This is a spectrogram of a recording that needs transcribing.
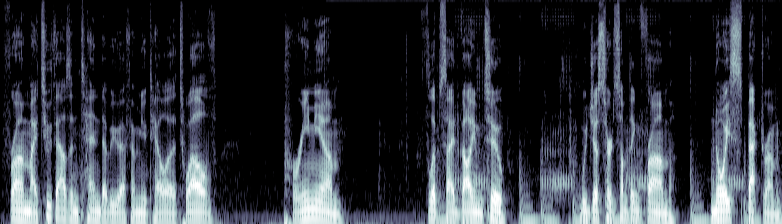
from my 2010 WFMU Tale the 12 Premium Flipside Volume 2. We just heard something from Noise Spectrum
